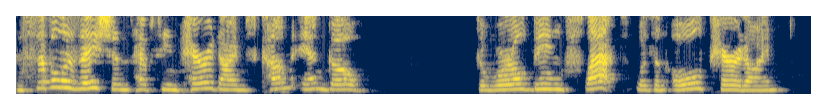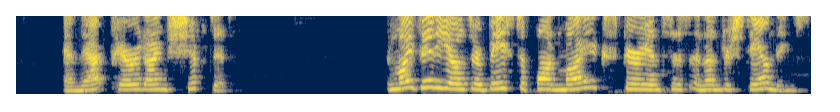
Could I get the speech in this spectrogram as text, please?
and civilizations have seen paradigms come and go. The world being flat was an old paradigm, and that paradigm shifted. And my videos are based upon my experiences and understandings.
